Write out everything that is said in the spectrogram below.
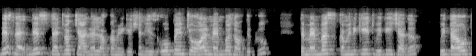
This, ne- this network channel of communication is open to all members of the group. The members communicate with each other without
